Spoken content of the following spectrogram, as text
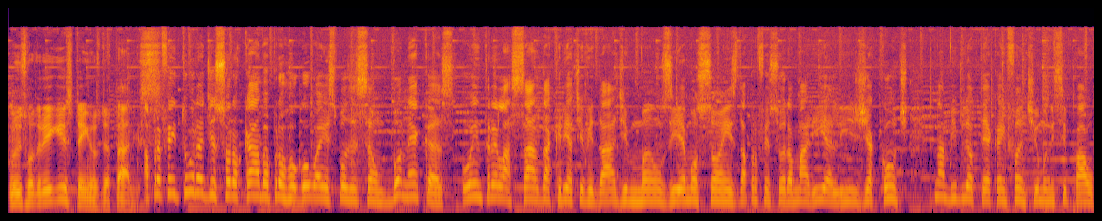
Luiz Rodrigues tem os detalhes. A Prefeitura de Sorocaba prorrogou a exposição Bonecas, o entrelaçar da criatividade, mãos e emoções da professora Maria Lígia Conte na Biblioteca Infantil Municipal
